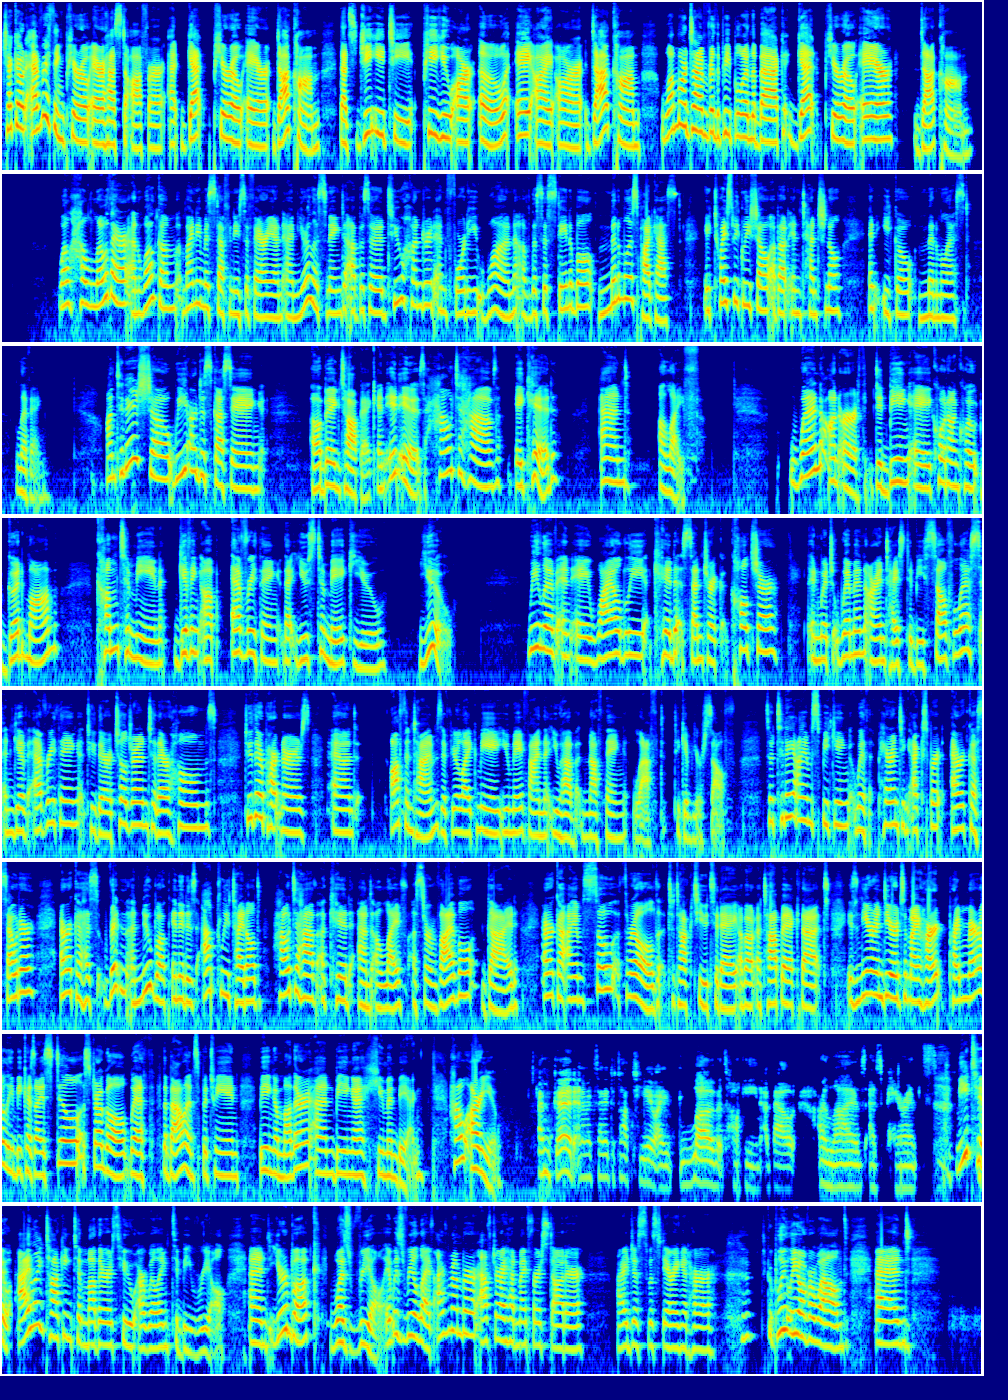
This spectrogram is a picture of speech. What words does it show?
Check out everything Puro Air has to offer at getpuroair.com. That's G E T P U R O A I R.com. One more time for the people in the back getpuroair.com. Well, hello there and welcome. My name is Stephanie Seferian, and you're listening to episode 241 of the Sustainable Minimalist Podcast, a twice weekly show about intentional and eco minimalist living. On today's show, we are discussing a big topic, and it is how to have a kid and a life. When on earth did being a quote unquote good mom come to mean giving up everything that used to make you you? We live in a wildly kid centric culture in which women are enticed to be selfless and give everything to their children, to their homes, to their partners. And oftentimes, if you're like me, you may find that you have nothing left to give yourself. So today I am speaking with parenting expert Erica Souter. Erica has written a new book and it is aptly titled How to Have a Kid and a Life, a Survival Guide. Erica, I am so thrilled to talk to you today about a topic that is near and dear to my heart, primarily because I still struggle with the balance between being a mother and being a human being. How are you? I'm good and I'm excited to talk to you. I love talking about our lives as parents. Me too. I like talking to mothers who are willing to be real. And your book was real. It was real life. I remember after I had my first daughter, I just was staring at her, completely overwhelmed. And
